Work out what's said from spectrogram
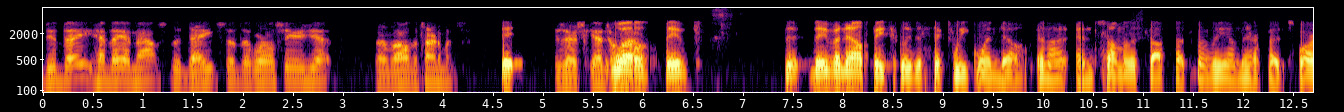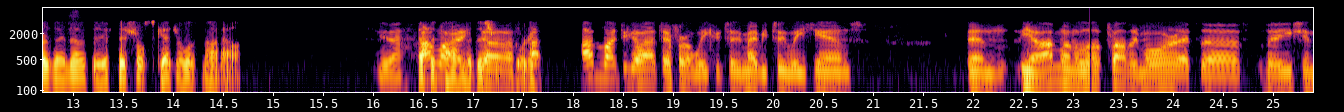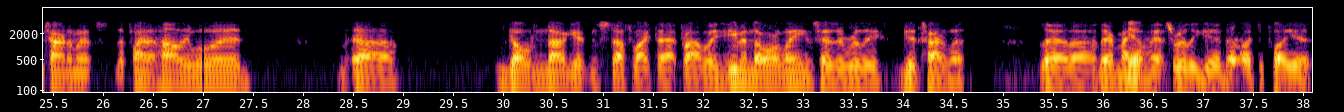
did they have they announced the dates of the World Series yet of all the tournaments? It- Is there a schedule? out? Well, they've th- they've announced basically the six week window, and I, and some of the stuff that's going to be on there. But as far as I know, the official schedule is not out Yeah, at I the time like, of this uh, recording. I, I'd like to go out there for a week or two, maybe two weekends. And you know, I'm going to look probably more at the the Asian tournaments, the Planet Hollywood, uh, Golden Nugget, and stuff like that. Probably even the Orleans has a really good tournament. That uh, their main Yeah. event's really good. I'd like to play it.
